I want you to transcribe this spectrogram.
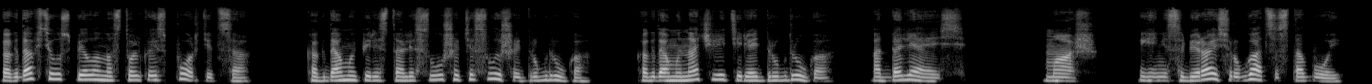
Когда все успело настолько испортиться, когда мы перестали слушать и слышать друг друга, когда мы начали терять друг друга, отдаляясь. Маш, я не собираюсь ругаться с тобой.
